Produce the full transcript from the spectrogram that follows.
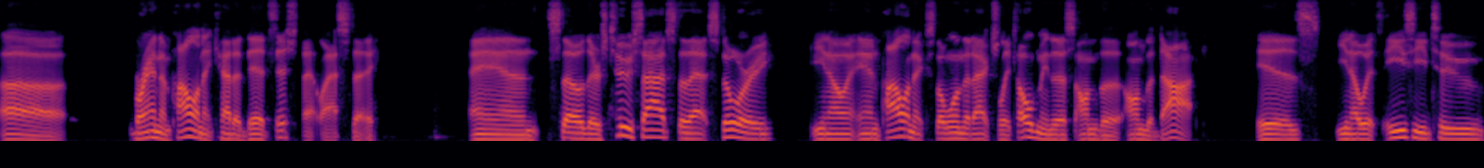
Uh, Brandon Palaniuk had a dead fish that last day. And so there's two sides to that story, you know, and Palaniuk's the one that actually told me this on the on the dock is, you know, it's easy to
